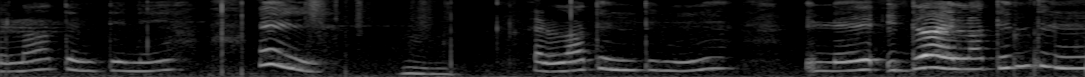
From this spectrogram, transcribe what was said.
ಎಲ್ಲ ತಿಂತೀನಿ. ಎಲ್ಲ ತಿಂತೀನಿ. ಇಲ್ಲಿ ಇದು ಎಲ್ಲ ತಿಂತೀನಿ.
